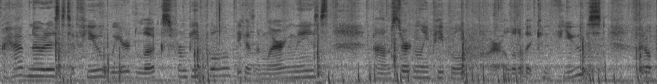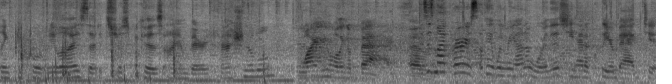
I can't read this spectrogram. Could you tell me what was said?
I have noticed a few weird looks from people because I'm wearing these. Um, certainly people are a little bit confused. I don't think people realize that it's just because I am very fashionable. Why are you holding a bag? This is my purse. Okay, when Rihanna wore this, she had a clear bag too.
